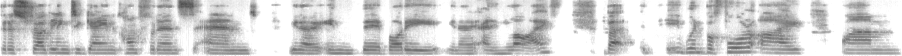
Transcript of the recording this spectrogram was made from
that are struggling to gain confidence and you know in their body you know and in life. But it, when before i um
